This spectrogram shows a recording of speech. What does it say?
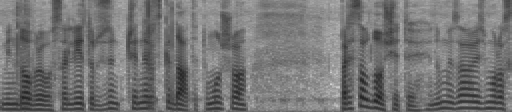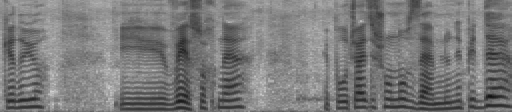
міндобриво салітру, чи не розкидати, тому що перестав дощити. Я думаю, зараз візьму розкидаю і висохне. І виходить, що воно в землю не піде,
